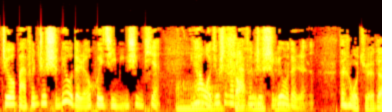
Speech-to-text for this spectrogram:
只有百分之十六的人会寄明信片。你看，我就是那百分之十六的人。但是我觉得。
